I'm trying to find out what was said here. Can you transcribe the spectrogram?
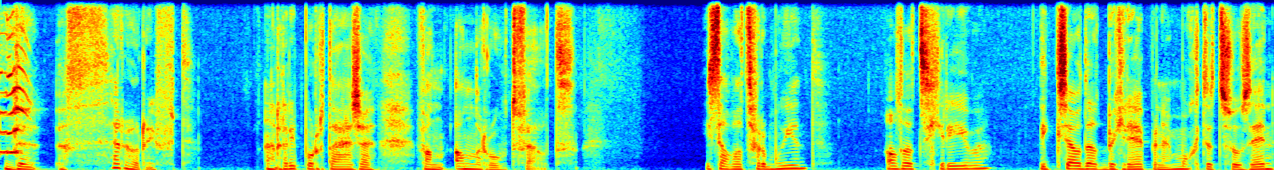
De Terrorift. Een reportage van Anne Roodveld. Is dat wat vermoeiend? Al dat schreeuwen? Ik zou dat begrijpen, hè, mocht het zo zijn.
